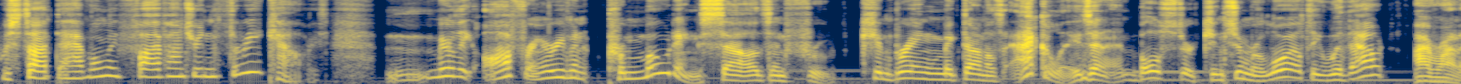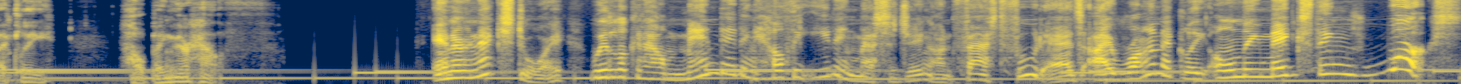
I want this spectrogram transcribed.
was thought to have only 503 calories. Merely offering or even promoting salads and fruit can bring McDonald's accolades and bolster consumer loyalty without, ironically, helping their health. In our next story, we look at how mandating healthy eating messaging on fast food ads ironically only makes things worse.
